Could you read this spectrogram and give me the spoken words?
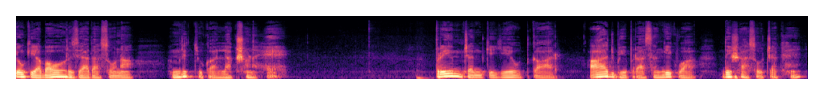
क्योंकि अब और ज़्यादा सोना मृत्यु का लक्षण है। प्रेमचंद के ये उद्गार आज भी प्रासंगिक व दिशा सूचक हैं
